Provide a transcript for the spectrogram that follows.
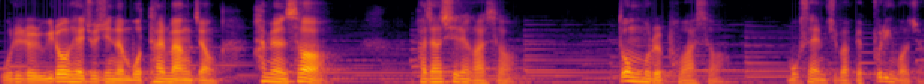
우리를 위로해 주지는 못할 망정 하면서 화장실에 가서 똥물을 퍼와서 목사님 집 앞에 뿌린 거죠.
